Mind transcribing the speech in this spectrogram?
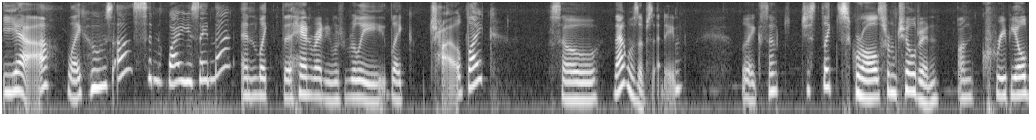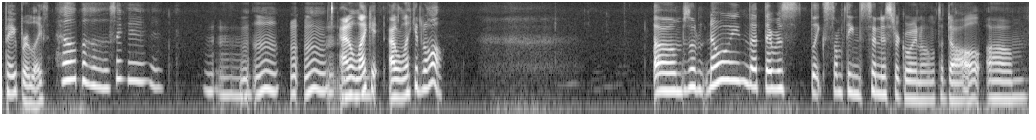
yeah, like who's us and why are you saying that? And like the handwriting was really like childlike. So that was upsetting. Like so just like scrawls from children on creepy old paper like help us. eh." Mm-mm, mm-mm. I don't like it. I don't like it at all. Um so knowing that there was like something sinister going on with the doll, um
